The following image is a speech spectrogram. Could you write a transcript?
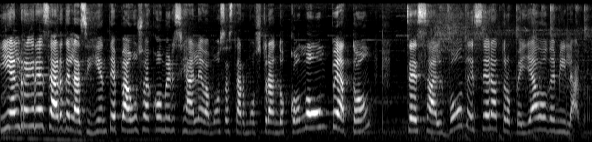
Y al regresar de la siguiente pausa comercial le vamos a estar mostrando cómo un peatón se salvó de ser atropellado de milagro.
